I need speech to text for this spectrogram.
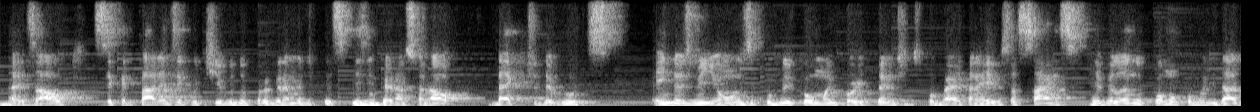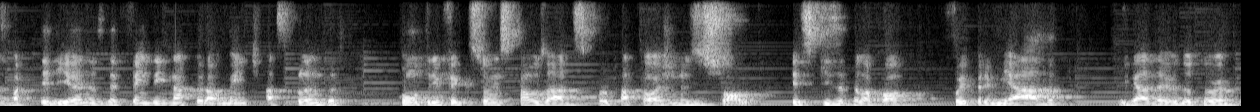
da Exalc, secretário executivo do Programa de Pesquisa Internacional Back to the Roots. Em 2011, publicou uma importante descoberta na revista Science, revelando como comunidades bacterianas defendem naturalmente as plantas contra infecções causadas por patógenos de solo, pesquisa pela qual foi premiado Obrigado aí, o doutor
